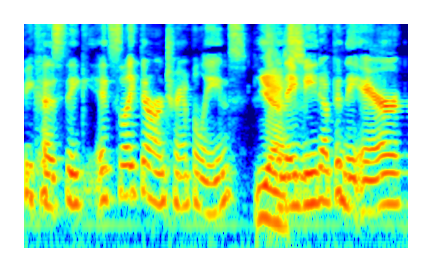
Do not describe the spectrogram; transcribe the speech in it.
because they it's like they're on trampolines. Yes. And they meet up in the air,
